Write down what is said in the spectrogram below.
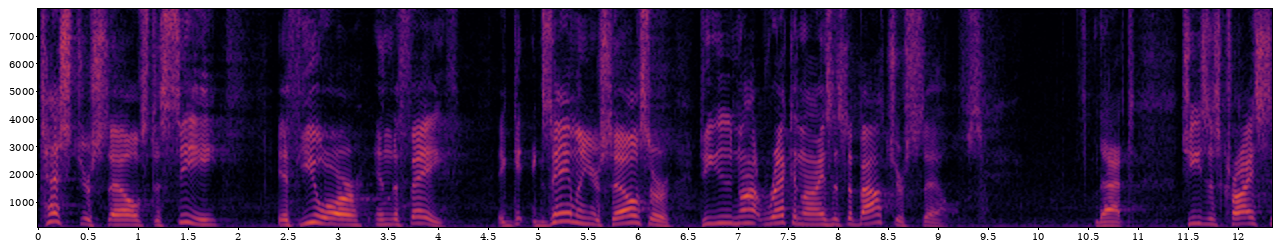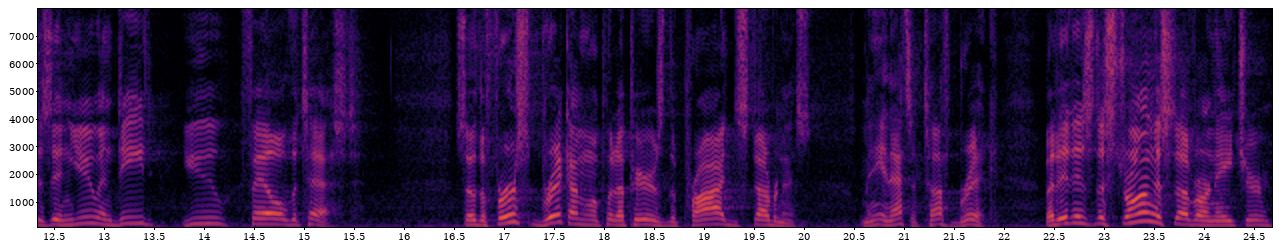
test yourselves to see if you are in the faith. Examine yourselves, or do you not recognize this about yourselves? That Jesus Christ is in you, indeed, you fail the test. So, the first brick I'm going to put up here is the pride and stubbornness. Man, that's a tough brick. But it is the strongest of our nature,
